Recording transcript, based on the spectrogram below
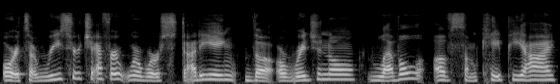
or it's a research effort where we're studying the original level of some KPI,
